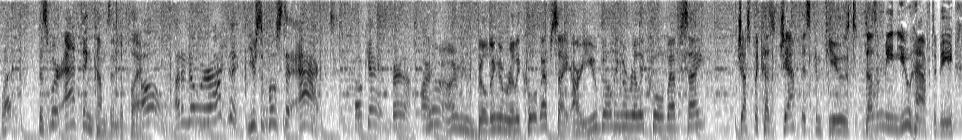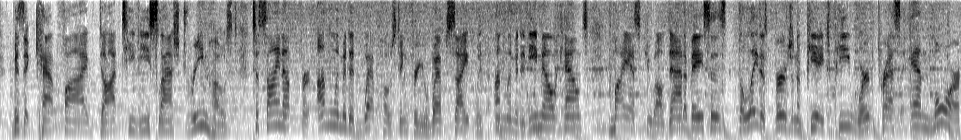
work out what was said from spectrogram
What? This is where acting comes into play. Oh, I didn't know we were acting. You're supposed to act. Okay, fair enough. All right. Yeah, I'm building a really cool website. Are you building a really cool website? Just because Jeff is confused doesn't mean you have to be. Visit cat5.tv slash dreamhost to sign up for unlimited web hosting for your website with unlimited email accounts, MySQL databases, the latest version of PHP, WordPress, and more,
